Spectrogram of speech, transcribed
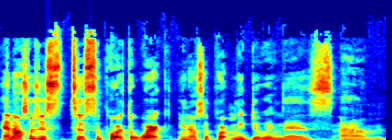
and also just to support the work, you know, support me doing this. Um,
